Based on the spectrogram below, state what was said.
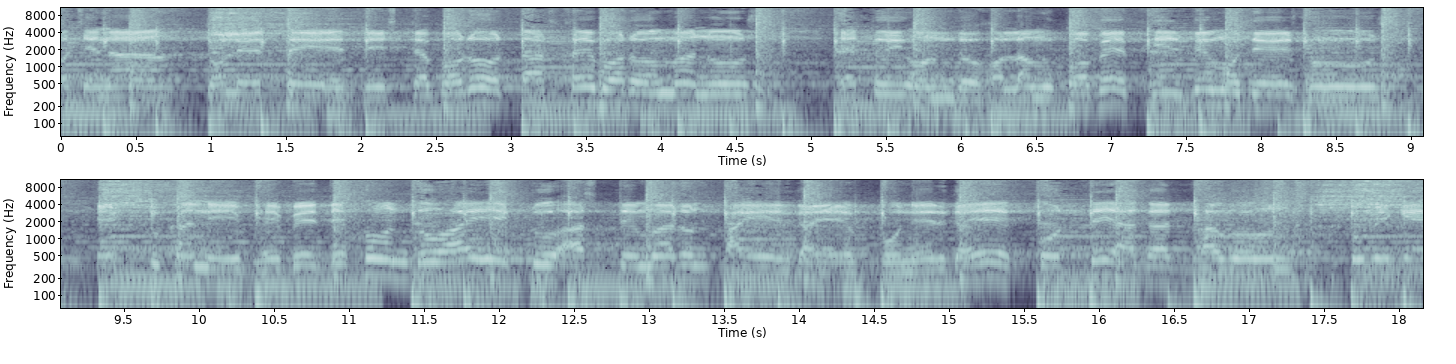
অচেনা। চলেছে দেশটা বড়, তার বড় মানুষ। এতই অন্ধ হলাম, কবে ফিরবে মোদের হুঁশ? একটুখানি ভেবে দেখুন দোহাই একটু আসতে মারুন। ভাইয়ের গায়ে, বোনের গায়ে করতে আঘাত ভাবুন। তুমি কে?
